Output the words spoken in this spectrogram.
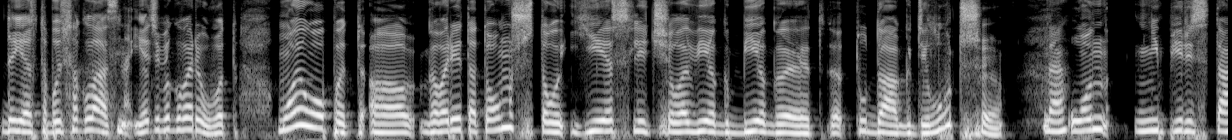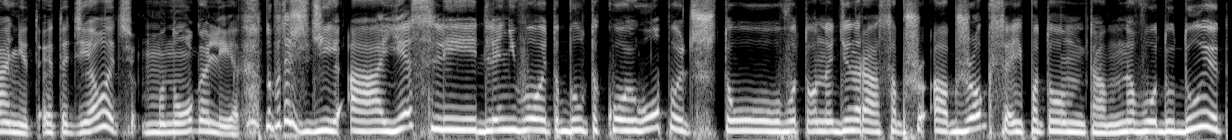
Да. Я с тобой согласна. Я тебе говорю, вот мой опыт э, говорит о том, что если человек бегает э, туда, где лучше, Да. он не перестанет это делать много лет. Ну подожди, а если для него это был такой опыт, что вот он один раз обж- обжегся и потом там на воду дует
